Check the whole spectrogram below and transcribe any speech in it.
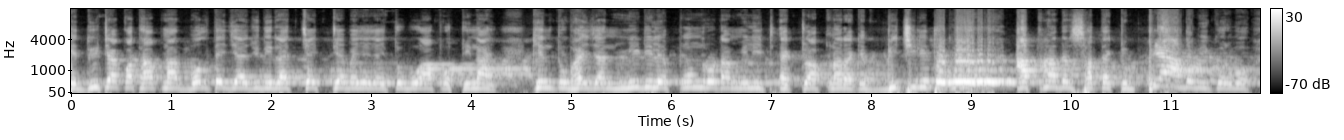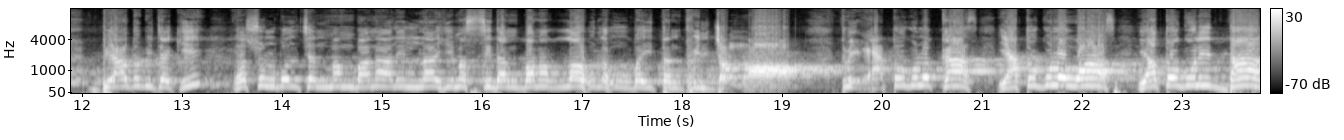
এই দুইটা কথা আপনার বলতে যায়, যদি রাত চারটে বেজে যায় তবু আপত্তি নাই। কিন্তু ভাইজান, মিডিলে পনেরোটা মিনিট একটু আপনারাকে বিচলিত করে আপনাদের সাথে একটু বেয়াদবি করব। বেয়াদবিটা কি? রসুল বলছেন মাম বানা আলিল্লাহি মসজিদান বানাল্লাহু লাহু বাইতান ফিল জান্নাহ। তুমি এতগুলো কাজ, এতগুলো ওয়াজ, এতগুলি দান,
